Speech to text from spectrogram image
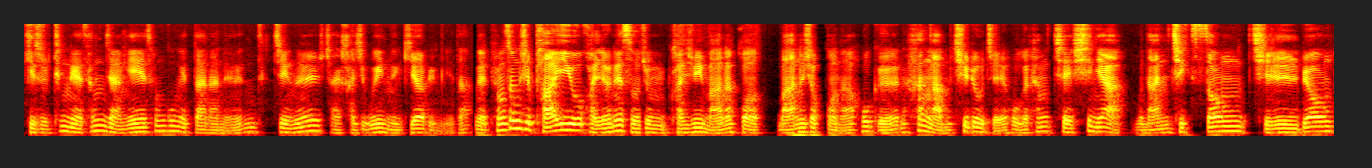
기술 특례 상장에 성공했다라는 특징을 잘 가지고 있는 기업입니다. 네, 평상시 바이오 관련해서 좀 관심이 많았거, 많으셨거나 혹은 혹은 항암 치료제 혹은 항체 신약, 뭐 난치성 질병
